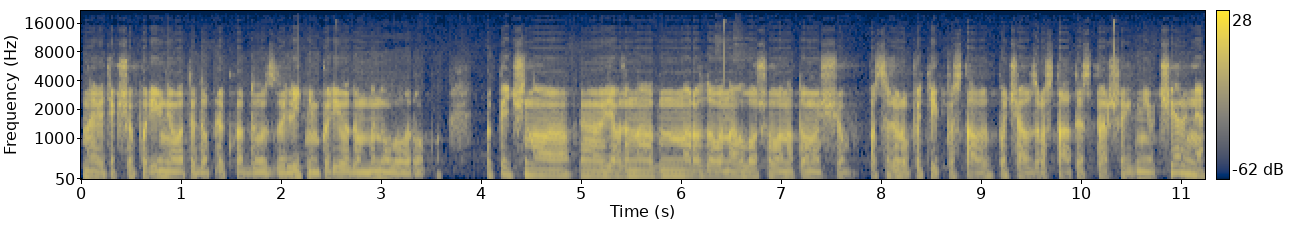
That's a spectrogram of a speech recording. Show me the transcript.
навіть якщо порівнювати, до прикладу, з літнім періодом минулого року. Фактично, е, я вже неодноразово наголошував на тому, що пасажиропотік постав почав зростати з перших днів червня,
